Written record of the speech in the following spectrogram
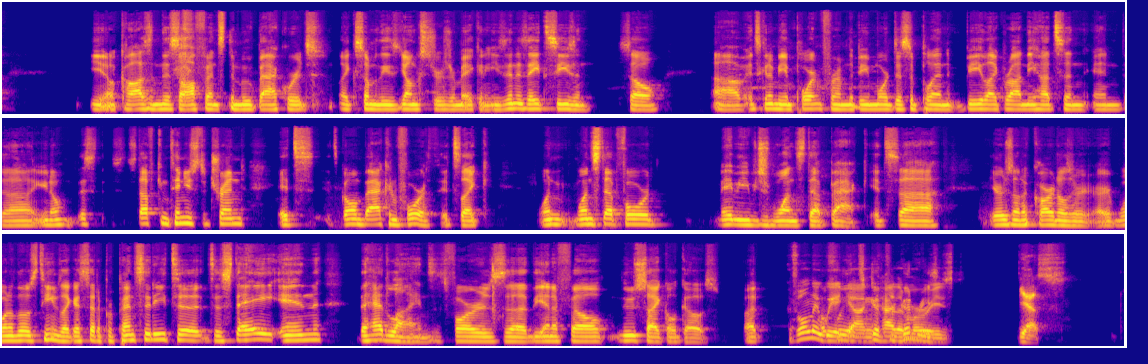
you know causing this offense to move backwards like some of these youngsters are making. He's in his eighth season, so uh, it's going to be important for him to be more disciplined, be like Rodney Hudson, and uh, you know this stuff continues to trend. It's it's going back and forth. It's like one one step forward, maybe just one step back. It's uh, Arizona Cardinals are, are one of those teams. Like I said, a propensity to to stay in the headlines as far as uh, the NFL news cycle goes. But if only we had gotten Kyler Murray's, reason. yes,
